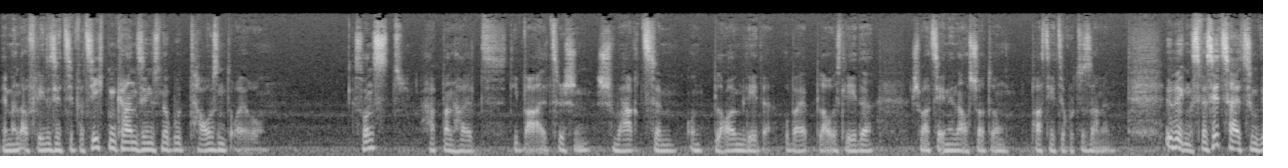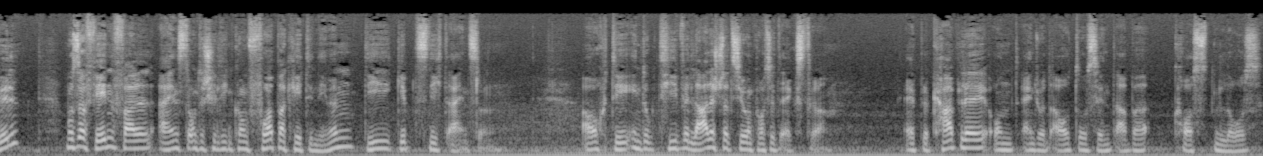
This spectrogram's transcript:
Wenn man auf Ledersitze verzichten kann, sind es nur gut 1000 Euro. Sonst hat man halt die Wahl zwischen schwarzem und blauem Leder. Wobei blaues Leder, schwarze Innenausstattung passt nicht so gut zusammen. Übrigens, wer Sitzheizung will, muss auf jeden Fall eins der unterschiedlichen Komfortpakete nehmen. Die gibt es nicht einzeln. Auch die induktive Ladestation kostet extra. Apple CarPlay und Android Auto sind aber kostenlos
